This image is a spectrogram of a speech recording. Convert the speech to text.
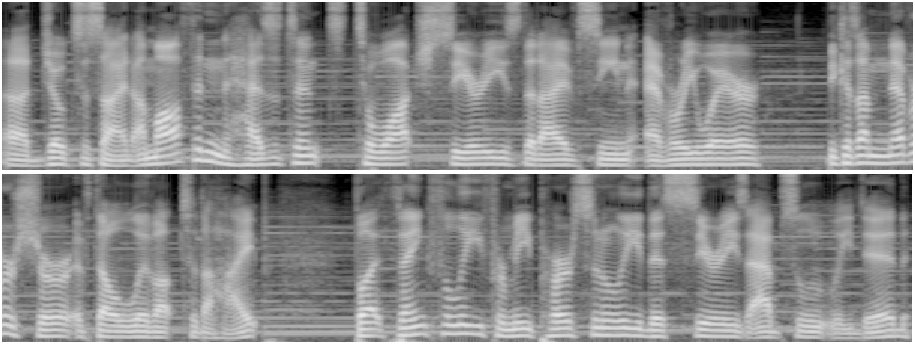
Uh, jokes aside, I'm often hesitant to watch series that I've seen everywhere because I'm never sure if they'll live up to the hype. But thankfully, for me personally, this series absolutely did,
